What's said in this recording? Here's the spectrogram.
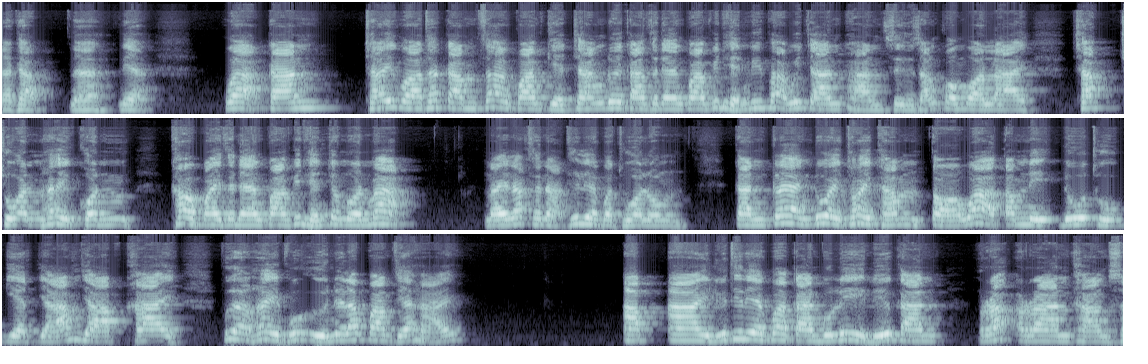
นะครับนะเนี่ยว่าการใช้วาทกรรมสร้างความเกลียดชังด้วยการแสดงความคิดเห็นวิพากษ์วิจารณ์ผ่านสื่อสังคมออนไลน์ ชักชวนให้คนเข้าไปแสดงความคิดเห็นจำนวนมาก ในลักษณะที่เรียกว่าทัวร์ลงกลันแกล้งด้วยถ้อยคำต่อว่าตำหนิดูถูกเหยียดหยามหยาบคาย เพื่อให้ผู้อื่นได้รับความเสียหาย อับอายหรือที่เรียกว่าการบูลลี่ หรือการระรานทางไซ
